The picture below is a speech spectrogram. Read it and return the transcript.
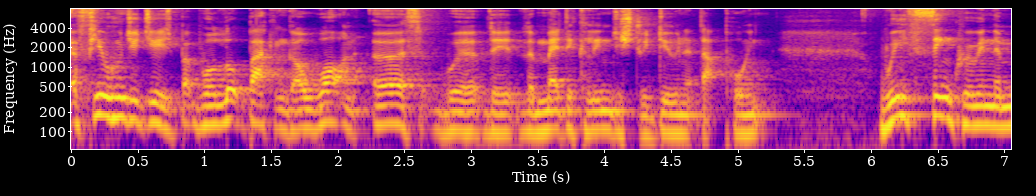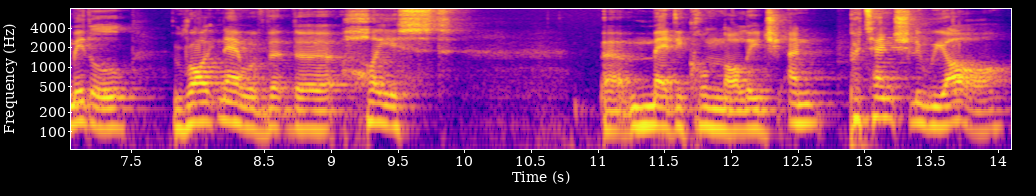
a few hundred years, but we'll look back and go, what on earth were the, the medical industry doing at that point? We think we're in the middle right now of the, the highest uh, medical knowledge, and potentially we are,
